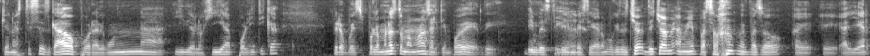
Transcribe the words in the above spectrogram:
que no esté sesgado por alguna ideología política, pero pues por lo menos tomémonos el tiempo de, de, de Investigar. investigar un poquito. De hecho, de hecho a, mí, a mí me pasó, me pasó eh, eh, ayer,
